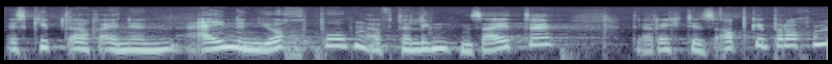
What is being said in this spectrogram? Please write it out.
Es gibt auch einen, einen Jochbogen auf der linken Seite, der rechte ist abgebrochen.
